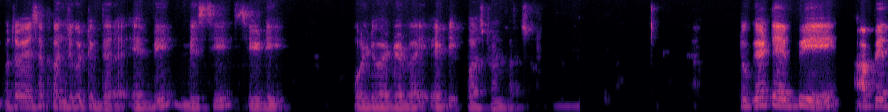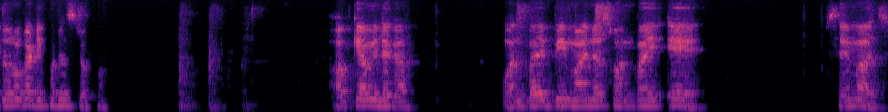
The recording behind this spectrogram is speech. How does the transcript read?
मतलब ऐसा कंजुगेटिव दे रहा है। A B B C C D whole divided by A D first and last to get A B आप ये दोनों का डिफरेंस रखो। अब क्या मिलेगा? One by B minus one by A same आज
